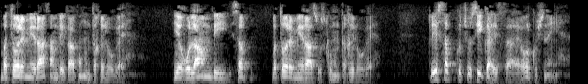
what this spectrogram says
بطور میراث امریکہ کو منتقل ہو گئے۔ یہ غلام بھی سب بطور میراث اس کو منتقل ہو گئے۔ تو یہ سب کچھ اسی کا حصہ ہے اور کچھ نہیں ہے۔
